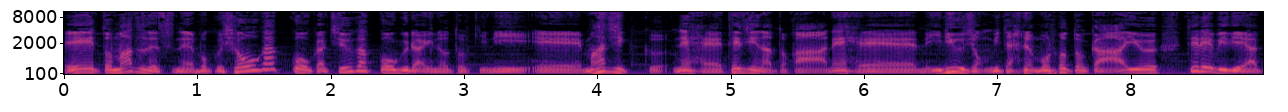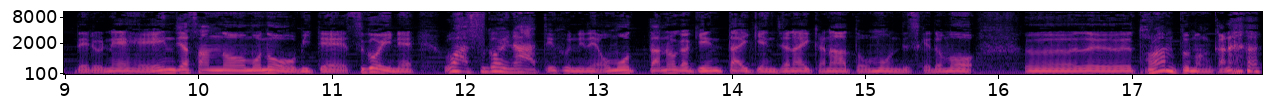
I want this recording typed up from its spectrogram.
えーと、まずですね、僕、小学校か中学校ぐらいの時に、えー、マジック、ね、えー手品とかね、えーイリュージョンみたいなものとか、ああいうテレビでやってるね、演者さんのものを見て、すごいね、うわ、すごいなっていう風にね、思ったのが原体験じゃないかなと思うんですけども、うートランプマンかな？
